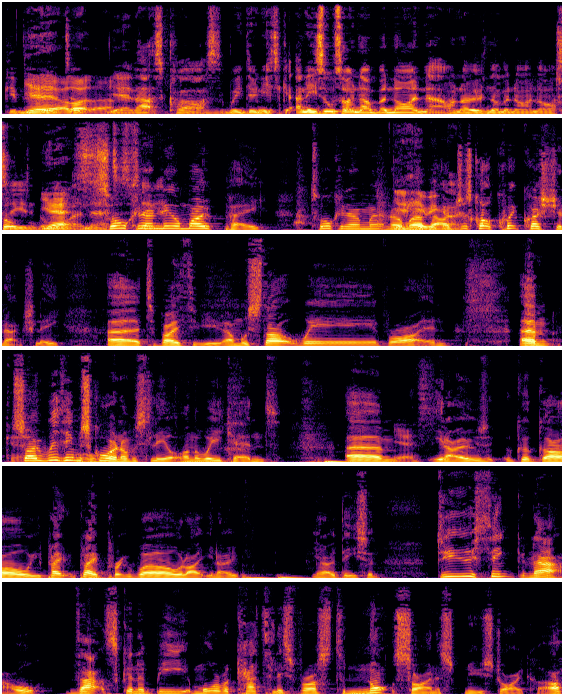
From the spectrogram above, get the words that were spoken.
Give Yeah, I like that. Yeah, that's class. We do need to get, and he's also number nine now. I know he was number nine last season. But yes. we there to Talking see of. Neal Maupay, talking of Neal here Maupay, I've just got a quick question actually uh, to both of you, and we'll start with Ryan. Um, So with him scoring obviously on the weekend, um, Yes. you know it was a good goal. He played, he played pretty well, like you know, you know, decent. Do you think now that's going to be more of a catalyst for us to not sign a new striker,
